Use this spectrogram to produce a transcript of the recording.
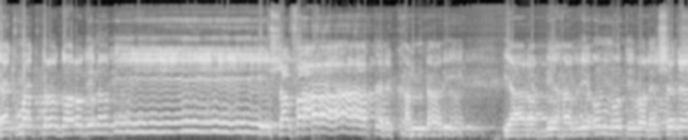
একমাত্র দরদি নবী, সাফাতের খান্ডারি ইয়া রব্বি হাবলি উম্মতি বলে সেজে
